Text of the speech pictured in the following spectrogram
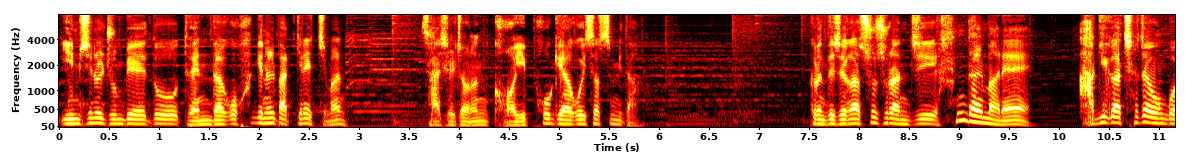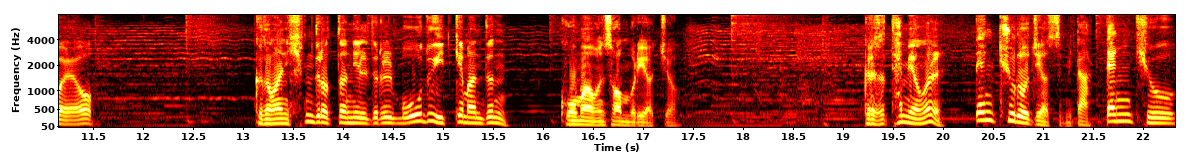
임신을 준비해도 된다고 확인을 받긴 했지만 사실 저는 거의 포기하고 있었습니다. 그런데 제가 수술한 지 한 달 만에 아기가 찾아온 거예요. 그동안 힘들었던 일들을 모두 잊게 만든 고마운 선물이었죠. 그래서 태명을 땡큐로 지었습니다. 땡큐.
